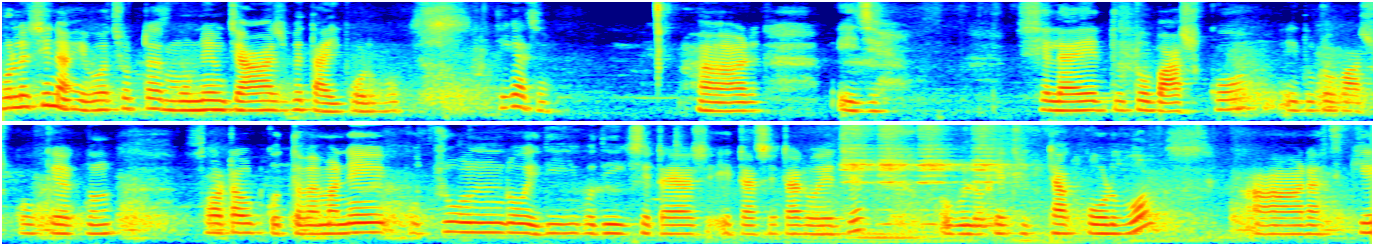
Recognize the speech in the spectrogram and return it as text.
বলেছি না, এবছরটা মনে যা আসবে তাই করব। ঠিক আছে? আর এই যে সেলাইয়ের দুটো বাস্ক, এই দুটো বাস্ককে একদম শর্ট আউট করতে হবে। মানে প্রচণ্ড এদিক ওদিক সেটা, এটা, সেটা রয়েছে। ওগুলোকে ঠিকঠাক করব। আর আজকে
